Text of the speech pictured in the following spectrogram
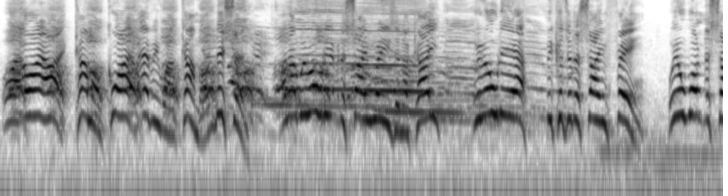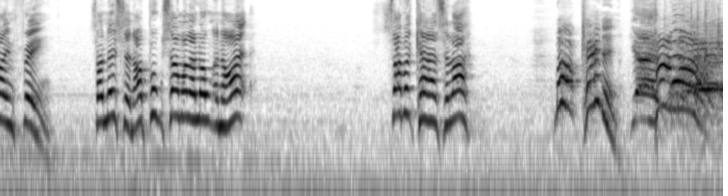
All right, all right, all right. Come on, quiet, everyone. Come on, listen. I know we're all here for the same reason, okay? We're all here because of the same thing. We all want the same thing. So listen, I brought someone along tonight. Southwark Councillor, Mark Cannon. Yeah. Come on.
